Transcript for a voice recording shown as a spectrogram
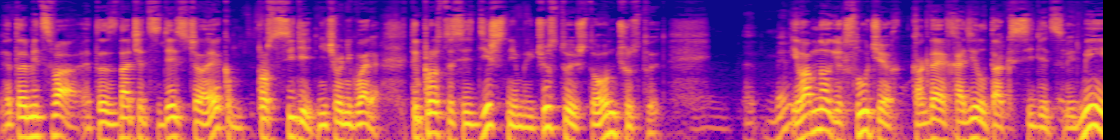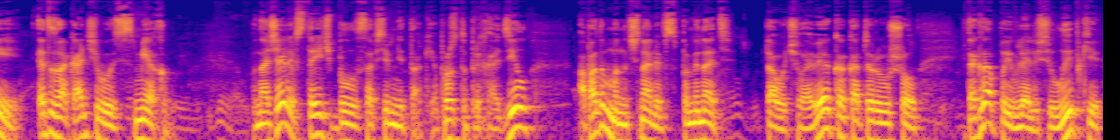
Это мецва. Это значит сидеть с человеком, просто сидеть, ничего не говоря. Ты просто сидишь с ним и чувствуешь, что он чувствует. И во многих случаях, когда я ходил так сидеть с людьми, это заканчивалось смехом. В начале встреч было совсем не так. Я просто приходил, а потом мы начинали вспоминать того человека, который ушел. И тогда появлялись улыбки.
